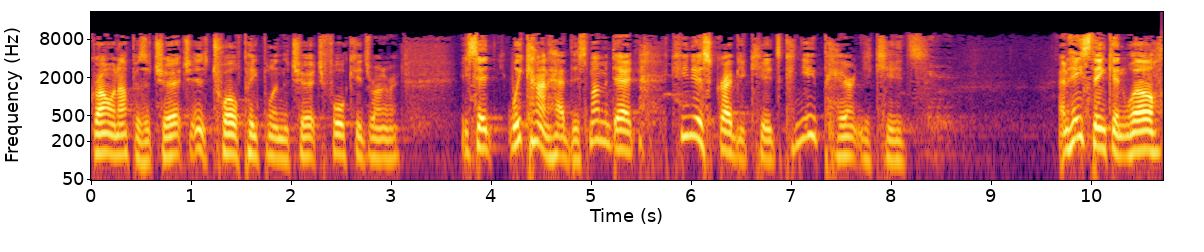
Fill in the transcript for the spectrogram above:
growing up as a church? There's 12 people in the church, four kids running around. He said, we can't have this. Mum and dad, can you just grab your kids? Can you parent your kids? And he's thinking, well,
